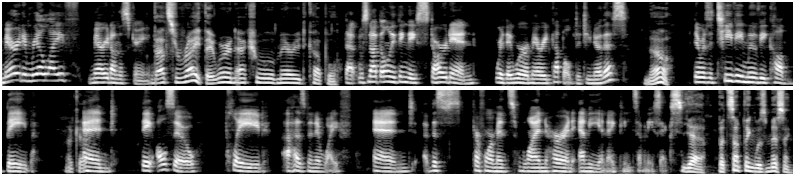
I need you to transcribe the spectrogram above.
Married in real life, married on the screen. That's right. They were an actual married couple. That was not the only thing they starred in where they were a married couple. Did you know this? No. There was a TV movie called Babe, Okay. and they also played a husband and wife. And this performance won her an Emmy in 1976. yeah, but something was missing.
